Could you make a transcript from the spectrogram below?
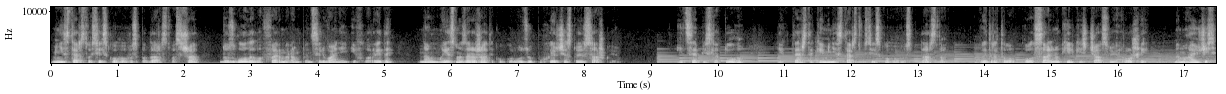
Міністерство сільського господарства США дозволило фермерам Пенсильванії і Флориди навмисно заражати кукурудзу пухирчастою сашкою. І це після того, як теж таки Міністерство сільського господарства витратило колосальну кількість часу і грошей, намагаючись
